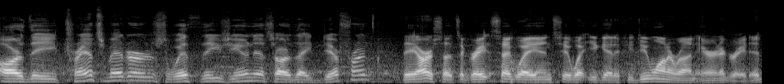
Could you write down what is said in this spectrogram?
are the transmitters with these units are they different? They are, so it's a great segue into what you get if you do want to run air integrated.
